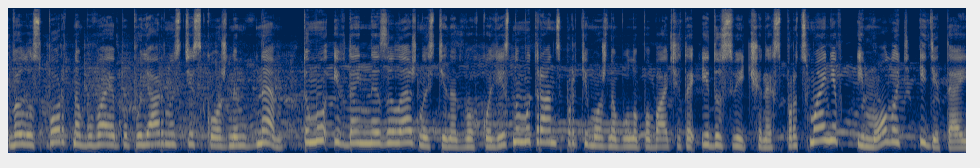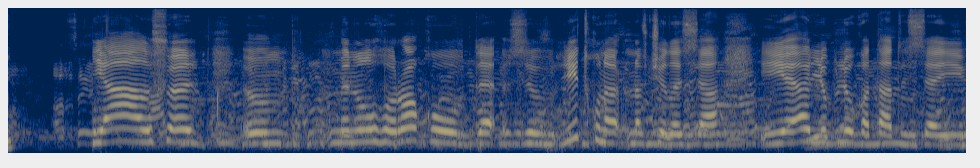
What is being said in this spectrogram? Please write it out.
Велоспорт набуває популярності з кожним днем. Тому і в день незалежності на двохколісному транспорті можна було побачити і досвідчених спортсменів, і молодь, і дітей. Я лише ем, минулого року влітку на- навчилася, і я люблю кататися. І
